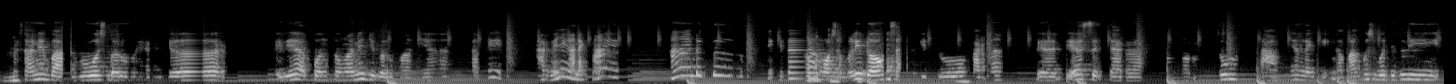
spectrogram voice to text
Hmm. misalnya bagus, baru merger, jadi dia keuntungannya juga lumayan, tapi harganya nggak naik-naik. Ada tuh, ya kita nggak usah beli dong saat itu karena dia, dia secara momentum sahamnya lagi nggak bagus buat dibeli.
